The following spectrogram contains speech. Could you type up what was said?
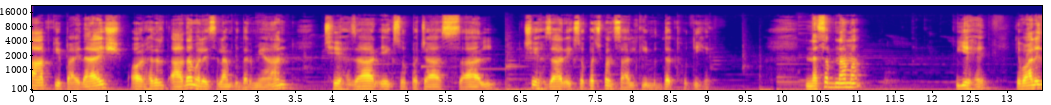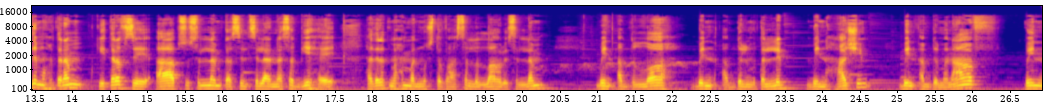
आपकी पैदाइश और हज़रत आदम आसमाम के दरमियान छः हज़ार एक सौ पचास साल छः हज़ार एक सौ पचपन साल की मुद्दत होती है। नसबनामा यह है कि वालद मोहतरम की तरफ़ से आप वसल्लम का सिलसिला नसब यह है, हज़रत मोहम्मद मुस्तफ़ा सल्लल्लाहु अलैहि वसल्लम बिन अब्दुल्लाह बिन अब्दुल मुतल्लिब बिन हाशिम बिन अब्दुल मनाफ बिन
